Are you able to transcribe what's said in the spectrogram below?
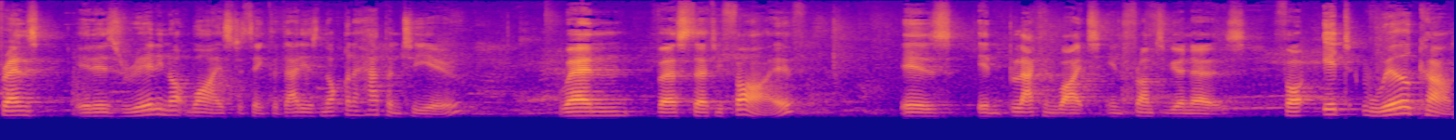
Friends, it is really not wise to think that that is not going to happen to you when verse 35 is in black and white in front of your nose. For it will come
